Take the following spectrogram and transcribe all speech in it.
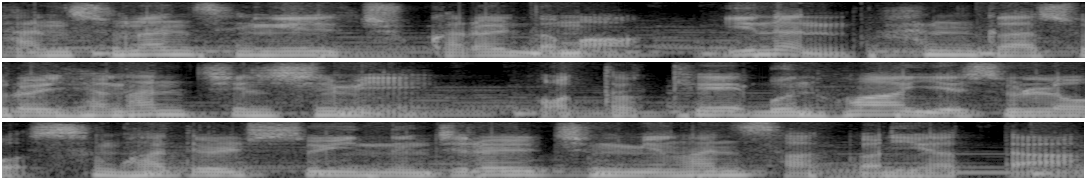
단순한 생일 축하를 넘어 이는 한 가수를 향한 진심이 어떻게 문화예술로 승화될 수 있는지를 증명한 사건이었다.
